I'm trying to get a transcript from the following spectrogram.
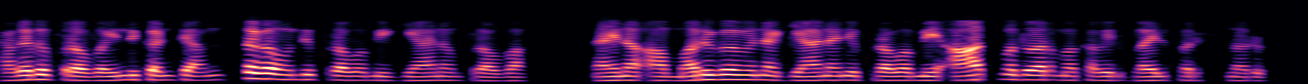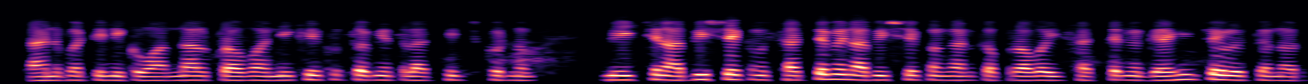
తగదు ప్రభ. ఎందుకంటే అంతగా ఉంది ప్రభ మీ జ్ఞానం ప్రభ. నాయన ఆ మరుగమైన జ్ఞానాన్ని ప్రభ మీ ఆత్మ ద్వారా మాకు అవి బయలుపరుస్తున్నారు. దాన్ని బట్టి నీకు వందాలు ప్రభావ నీకే కృతజ్ఞతలు అర్పించుకున్నాం మీ ఇచ్చిన అభిషేకం సత్యమైన అభిషేకం కనుక ప్రభావ ఈ సత్యాన్ని గ్రహించగలుగుతున్నారు.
